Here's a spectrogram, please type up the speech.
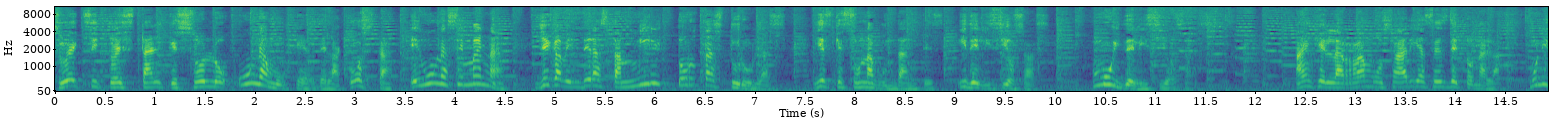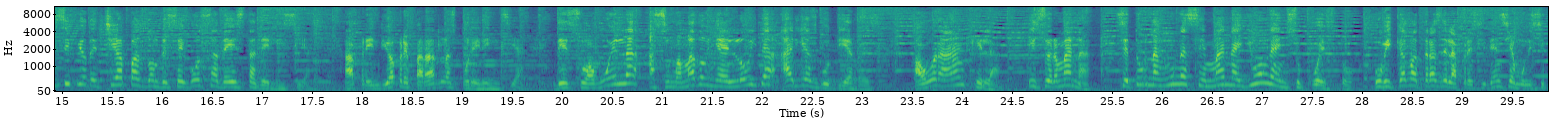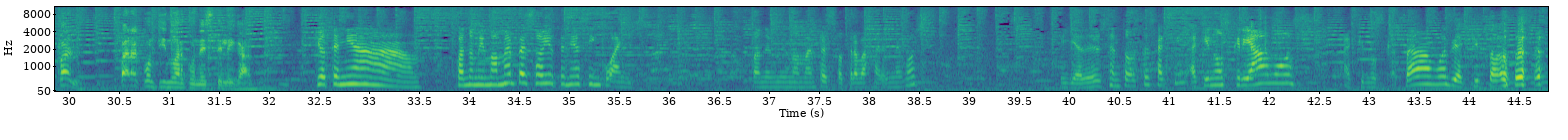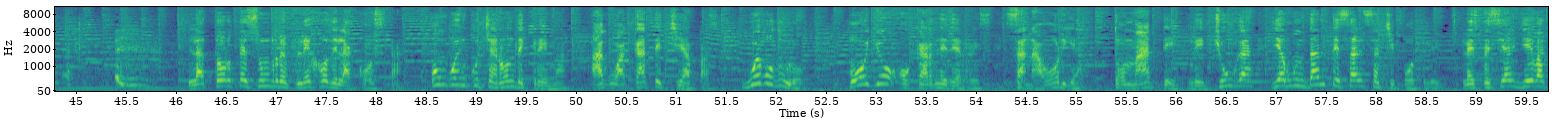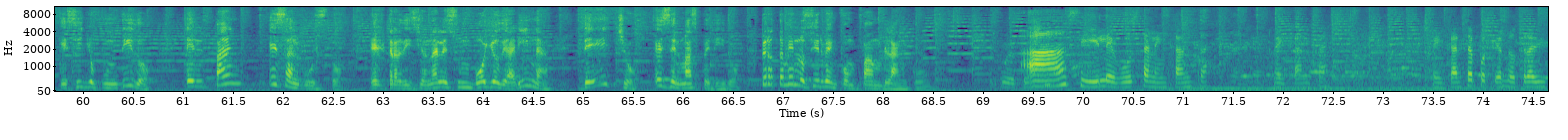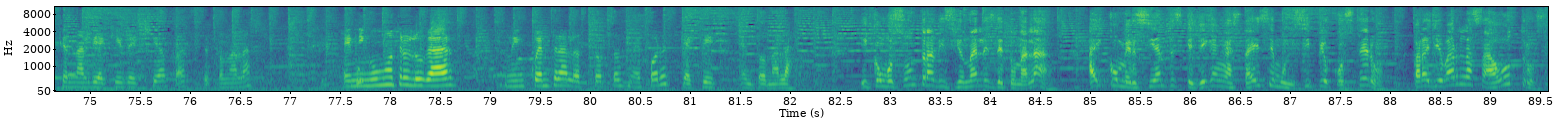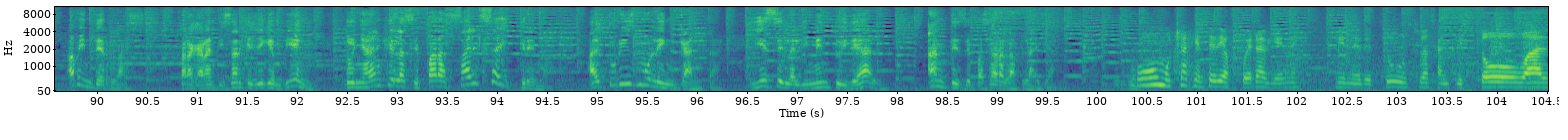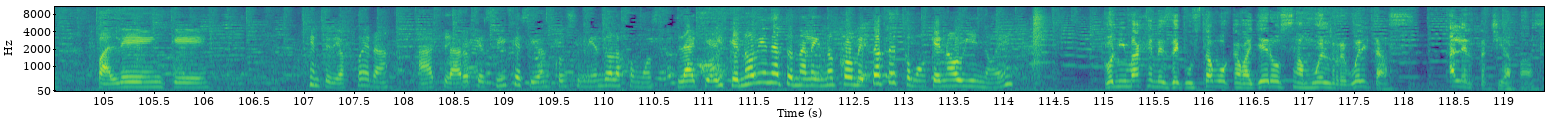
Su éxito es tal que solo una mujer de la costa en una semana llega a vender hasta mil tortas turulas. Y es que son abundantes y deliciosas, muy deliciosas. Ángela Ramos Arias es de Tonalá, municipio de Chiapas donde se goza de esta delicia. Aprendió a prepararlas por herencia, de su abuela a su mamá doña Eloida Arias Gutiérrez. Ahora Ángela y su hermana se turnan una semana y una en su puesto, ubicado atrás de la presidencia municipal, para continuar con este legado. Yo tenía, cuando mi mamá empezó, yo tenía cinco años, cuando mi mamá empezó a trabajar el negocio. Y ya desde entonces aquí, aquí nos criamos, aquí nos casamos y aquí todo. La torta es un reflejo de la costa. Un buen cucharón de crema, aguacate chiapas, huevo duro, pollo o carne de res, zanahoria, tomate, lechuga y abundante salsa chipotle. La especial lleva quesillo fundido. El pan es al gusto. El tradicional es un bollo de harina. De hecho, es el más pedido. Pero también lo sirven con pan blanco. Ah, sí, le gusta, le encanta. Me encanta. Me encanta porque es lo tradicional de aquí de Chiapas, de Tonalá. En ningún otro lugar no encuentra las tortas mejores que aquí, en Tonalá. Y como son tradicionales de Tonalá, hay comerciantes que llegan hasta ese municipio costero para llevarlas a otros a venderlas. Para garantizar que lleguen bien, Doña Ángela separa salsa y crema. Al turismo le encanta y es el alimento ideal antes de pasar a la playa. Uh, mucha gente de afuera viene viene de Tuzla, San Cristóbal, Palenque, gente de afuera. Ah, claro que sí, que sigan consumiendo la famosa. La que, el que no viene a Tonalá y no come torta es como que no vino, ¿eh? Con imágenes de Gustavo Caballero, Samuel Revueltas. Alerta Chiapas.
